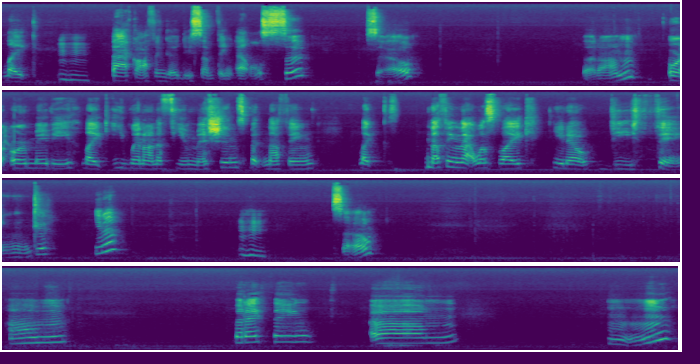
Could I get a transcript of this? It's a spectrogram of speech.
like Mm-hmm. back off and go do something else. So, but um, or or maybe like you went on a few missions, but nothing like nothing that was like you know the thing, you know. Mm-hmm. So, um, but I think um, hmm.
